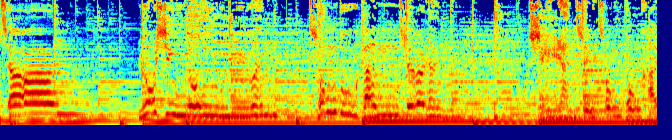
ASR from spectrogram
成？若心有余温，从不感觉冷。虽然最终都还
